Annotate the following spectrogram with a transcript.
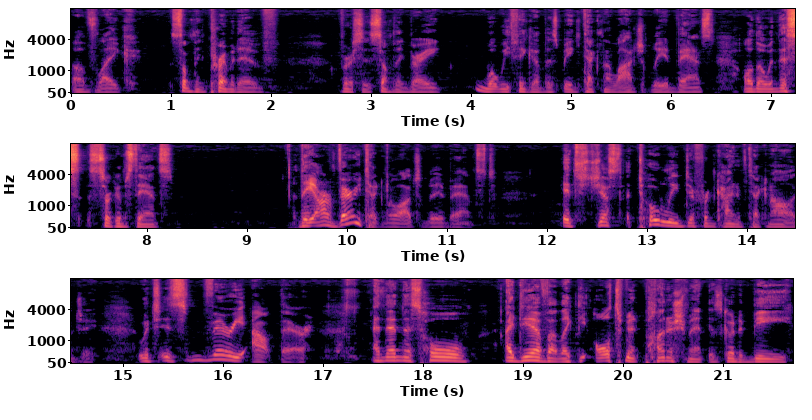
Of like something primitive versus something very what we think of as being technologically advanced. Although in this circumstance, they are very technologically advanced. It's just a totally different kind of technology, which is very out there. And then this whole idea of that, like the ultimate punishment is going to be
